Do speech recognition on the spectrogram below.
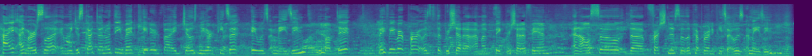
Hi, I'm Ursula and we just got done with the event catered by Joe's New York Pizza. It was amazing, loved it. My favorite part was the bruschetta. I'm a big bruschetta fan and also the freshness of the pepperoni pizza. It was amazing.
